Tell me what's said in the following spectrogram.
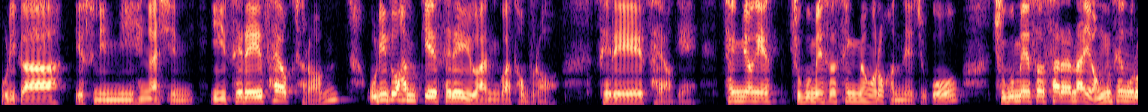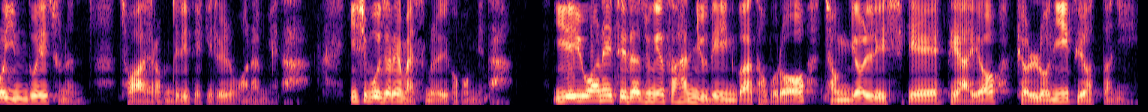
우리가 예수님이 행하신 이 세례의 사역처럼 우리도 함께 세례 요한과 더불어 세례의 사역에 생명의 죽음에서 생명으로 건네주고 죽음에서 살아나 영생으로 인도해 주는 저와 여러분들이 되기를 원합니다. 25절의 말씀을 읽어봅니다. 이에 요한의 제자 중에서 한 유대인과 더불어 정결 예식에 대하여 변론이 되었더니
